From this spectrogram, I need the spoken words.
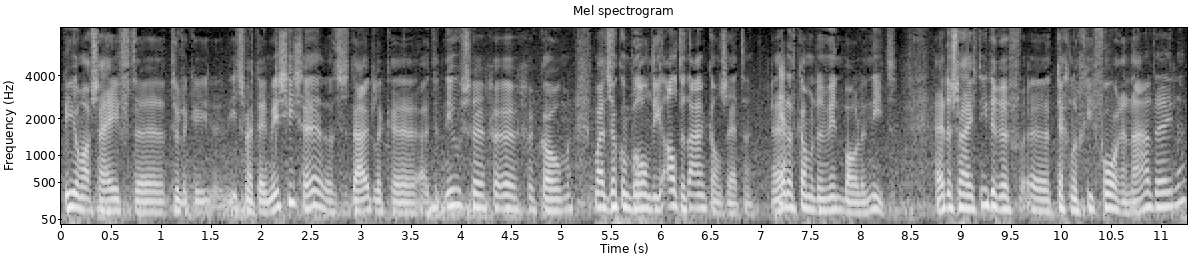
biomassa heeft natuurlijk iets met emissies. Hè. Dat is duidelijk uit het nieuws gekomen. Maar het is ook een bron die je altijd aan kan zetten. Ja. Dat kan met een windmolen niet. Dus hij heeft iedere uh, technologie voor- en nadelen.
